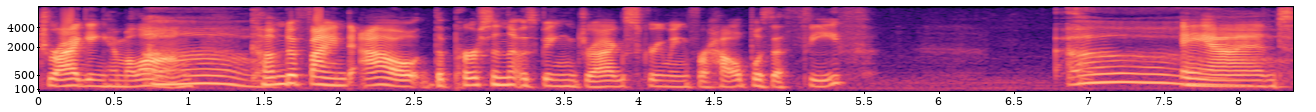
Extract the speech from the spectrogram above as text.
dragging him along. Oh. Come to find out, the person that was being dragged screaming for help was a thief. Oh. And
